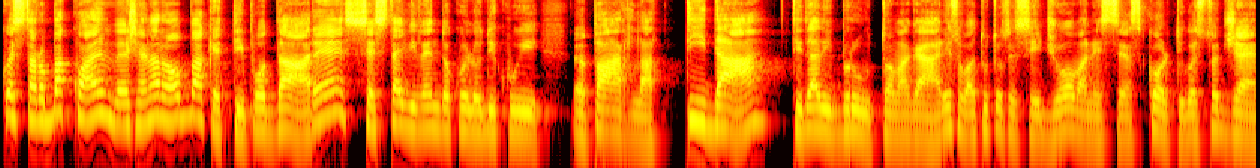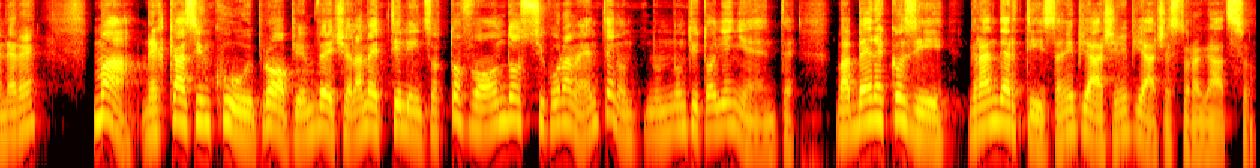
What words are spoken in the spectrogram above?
Questa roba qua invece è una roba che ti può dare, se stai vivendo quello di cui eh, parla, ti dà, ti dà di brutto magari, soprattutto se sei giovane e se ascolti questo genere, ma nel caso in cui proprio invece la metti lì in sottofondo, sicuramente non, non, non ti toglie niente. Va bene così, grande artista, mi piace, mi piace sto ragazzo.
